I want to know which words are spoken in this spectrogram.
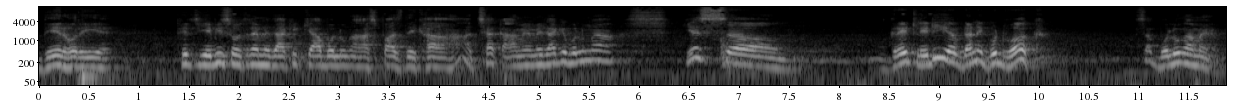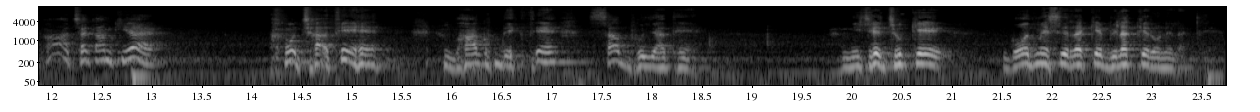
देर हो रही है। फिर ये भी सोच रहे हैं, मैं जाके क्या बोलूँगा? आसपास देखा हाँ अच्छा काम है, मैं जाके बोलूँगा yes great lady you have done a good work सब बोलूँगा मैं हाँ अच्छा काम किया है। वो जाते हैं, माँ को देखते हैं, सब भूल जाते हैं। नीचे झुक के, गोद में सिर रख के बिलक के रोने लगते हैं।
